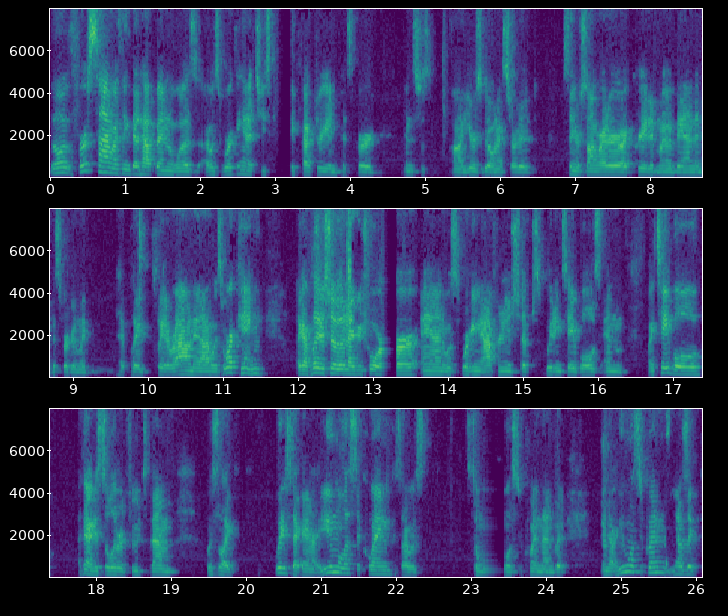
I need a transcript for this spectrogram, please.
Well, the first time I think that happened was I was working at a cheesecake factory in Pittsburgh, and this was uh, years ago when I started singer songwriter. I created my own band in Pittsburgh and like had played played around, and I was working. Like I played a show the night before, and was working afternoon shifts, waiting tables, and my table. I think I just delivered food to them. Was like, wait a second, are you Melissa Quinn? Because I was still Melissa Quinn then, but and are you Melissa Quinn? And I was like,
